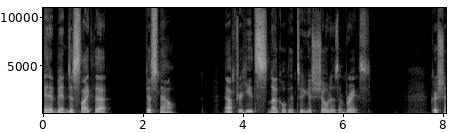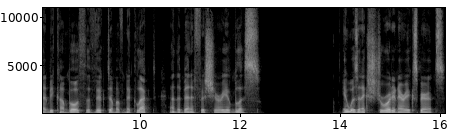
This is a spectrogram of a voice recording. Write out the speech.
It had been just like that just now, after he had snuggled into Yashoda's embrace. Krishna had become both the victim of neglect and the beneficiary of bliss. It was an extraordinary experience,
